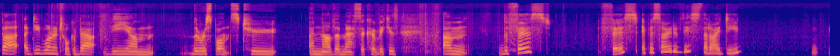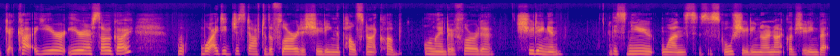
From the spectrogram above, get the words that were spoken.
but I did want to talk about the um, the response to another massacre because um, the first first episode of this that I did a year year or so ago, what I did just after the Florida shooting, the Pulse nightclub, Orlando, Florida shooting, and this new one, this is a school shooting, not a nightclub shooting, but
